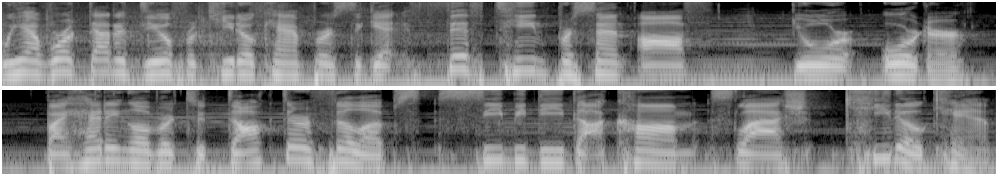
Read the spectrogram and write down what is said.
We have worked out a deal for Keto Kampers to get 15% off your order by heading over to drphillipscbd.com slash ketokamp.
